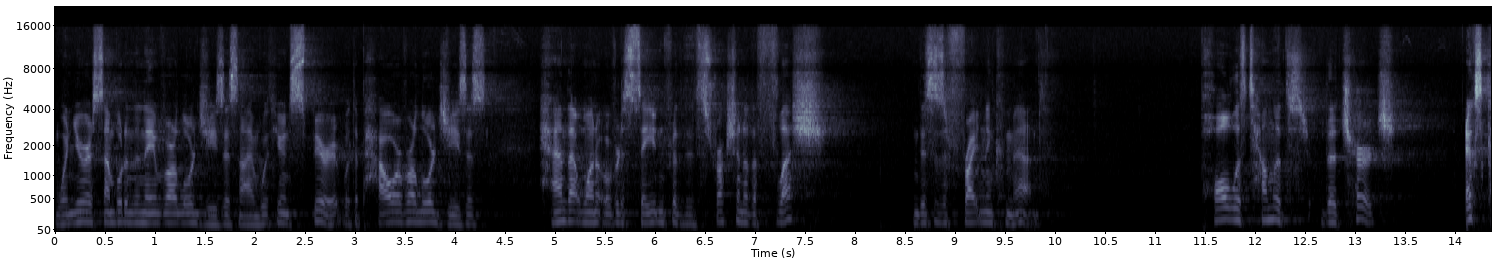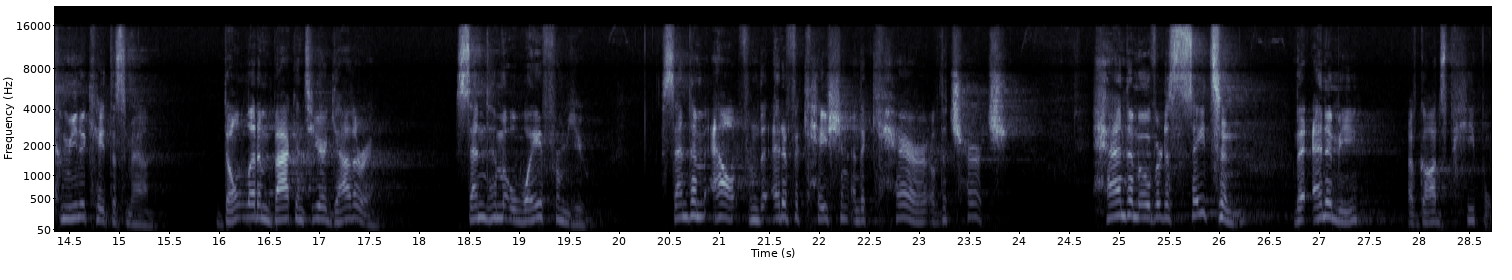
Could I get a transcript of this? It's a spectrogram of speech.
When you're assembled in the name of our Lord Jesus, and I am with you in spirit with the power of our Lord Jesus, hand that one over to Satan for the destruction of the flesh. And this is a frightening command. Paul was telling the church excommunicate this man, don't let him back into your gathering. Send him away from you. Send him out from the edification and the care of the church. Hand him over to Satan, the enemy of God's people.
